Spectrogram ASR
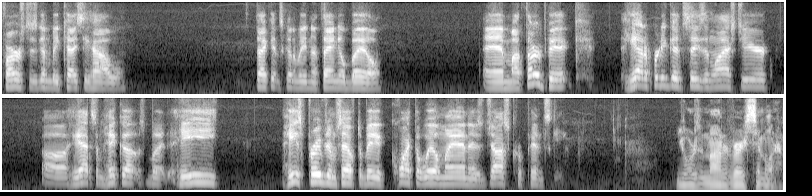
first is going to be Casey Howell. Second is going to be Nathaniel Bell. And my third pick, he had a pretty good season last year. Uh, he had some hiccups, but he he's proved himself to be quite the wheel man. Is Josh Krupinski? Yours and mine are very similar.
